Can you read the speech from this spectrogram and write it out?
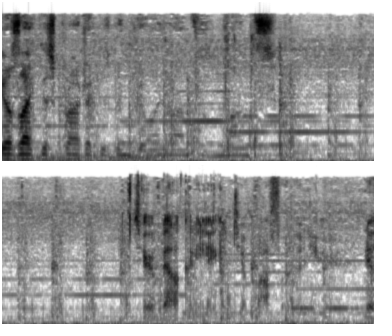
Feels like this project has been going on for months. Is there a balcony I can jump off of in here? No.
